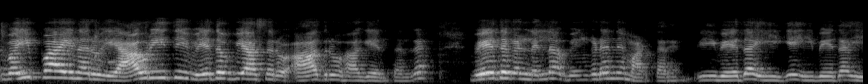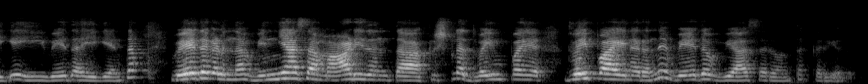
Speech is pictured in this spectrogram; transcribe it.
ದ್ವೈಪಾಯನರು ಯಾವ ರೀತಿ ವೇದವ್ಯಾಸರು ಆದ್ರು ಹಾಗೆ ಅಂತಂದ್ರೆ ವೇದಗಳನ್ನೆಲ್ಲ ವಿಂಗಡನೆ ಮಾಡ್ತಾರೆ. ಈ ವೇದ ಹೀಗೆ, ಈ ವೇದ ಹೀಗೆ, ಈ ವೇದ ಹೀಗೆ ಅಂತ ವೇದಗಳನ್ನ ವಿನ್ಯಾಸ ಮಾಡಿದಂತ ಕೃಷ್ಣ ದ್ವೈಪಾಯ, ದ್ವೈಪಾಯನರನ್ನೇ ವೇದವ್ಯಾಸರು ಅಂತ ಕರೆಯೋದು.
